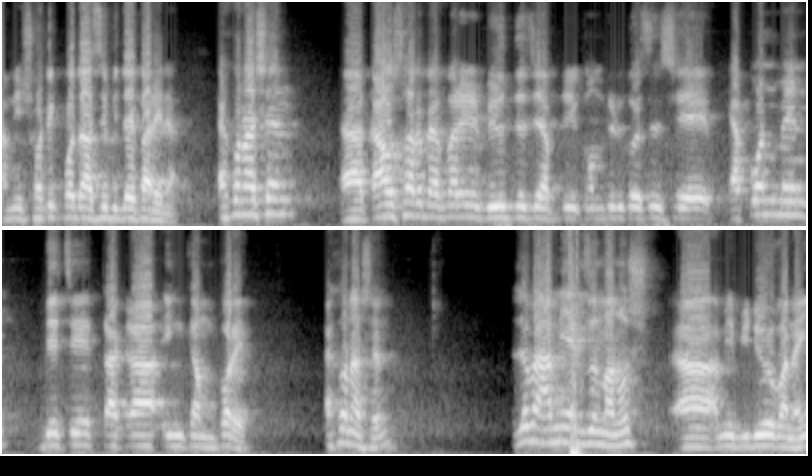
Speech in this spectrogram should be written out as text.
আমি সঠিক পদে আছি, বিদায় পারি না। এখন আসেন কাউসার ব্যাপারের বিরুদ্ধে যে আপনি কমপ্লিট করেছেন, সে অ্যাপয়েন্টমেন্ট বেচে টাকা ইনকাম করে। এখন আসেন, যেমন আমি একজন মানুষ আমি ভিডিও বানাই।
